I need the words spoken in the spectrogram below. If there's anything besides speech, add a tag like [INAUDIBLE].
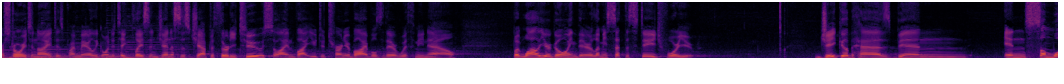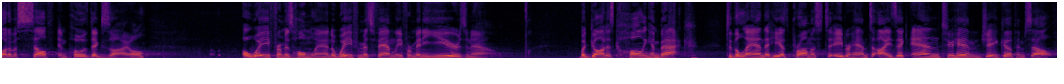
Our story tonight is primarily going to take place in Genesis chapter 32, so I invite you to turn your Bibles there with me now. But while you're going there, let me set the stage for you. Jacob has been in somewhat of a self imposed exile, away from his homeland, away from his family for many years now. But God is calling him back to the land that he has promised to Abraham, to Isaac, and to him, Jacob himself.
